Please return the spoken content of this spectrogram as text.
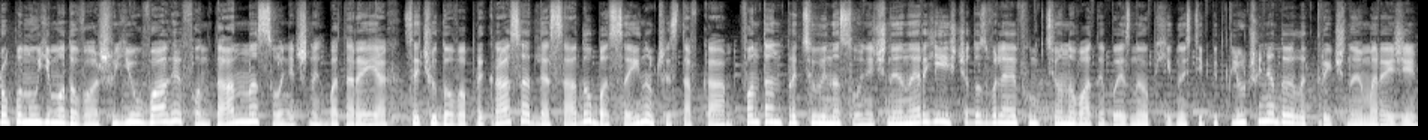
Пропонуємо до вашої уваги фонтан на сонячних батареях. Це чудова прикраса для саду, басейну чи ставка. Фонтан працює на сонячній енергії, що дозволяє функціонувати без необхідності підключення до електричної мережі.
